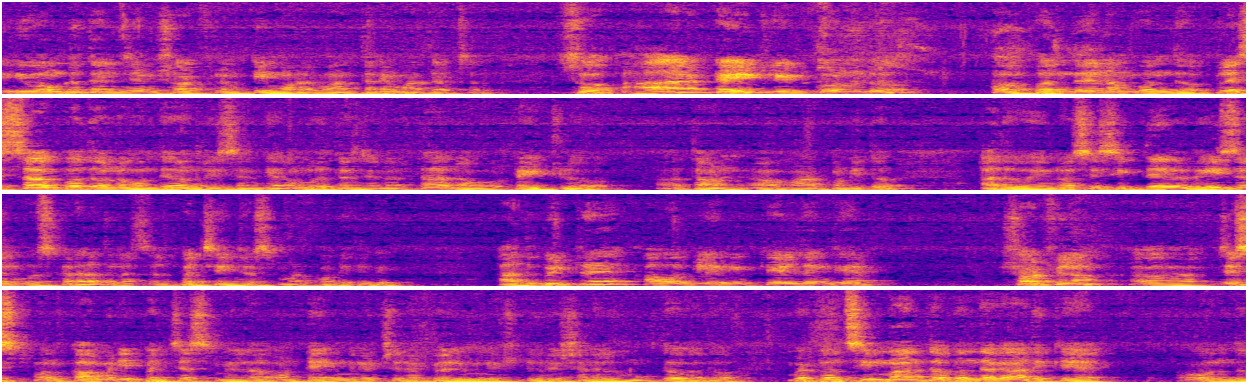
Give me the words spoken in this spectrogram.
ನೀವು ಅಮೃತಾಂಜನ್ ಶಾರ್ಟ್ ಫಿಲ್ಮ್ ಟೀಮ್ ಅವರಲ್ವಾ ಅಂತಾನೆ ಮಾತಾಡ್ಸೋದು. ಸೊ ಆ ಟೈಟ್ಲ್ ಇಟ್ಕೊಂಡು ಬಂದ್ರೆ ನಮ್ಗೊಂದು ಪ್ಲಸ್ ಆಗ್ಬೋದು ಅನ್ನೋ ಒಂದೇ ಒಂದು ರೀಸನ್ಗೆ ಅಮೃತಾಂಜನ್ ಅಂತ ನಾವು ಟೈಟ್ಲು ತಗೊಂಡ್ ಮಾಡ್ಕೊಂಡಿದ್ದು. ಅದು ಎನ್ ಒ ಸಿ ಸಿಗದೆ ರೀಸನ್ಗೋಸ್ಕರ ಅದನ್ನ ಸ್ವಲ್ಪ ಚೇಂಜಸ್ ಮಾಡ್ಕೊಂಡಿದೀವಿ. ಅದು ಬಿಟ್ರೆ ಅವಾಗ್ಲೇ ನೀವು ಕೇಳ್ದಂಗೆ ಶಾರ್ಟ್ ಫಿಲಮ್ ಜಸ್ಟ್ ಒಂದು ಕಾಮಿಡಿ ಪಂಚಸ್ ಮೇಲೆ ಒಂದು ಟೆನ್ ಮಿನಿಟ್ಸ್ ಇಲ್ಲ ಟ್ವೆಲ್ ಮಿನಿಟ್ಸ್ ಡ್ಯೂರೇಷನ್ ಅಲ್ಲಿ ಮುಗ್ದೋಗೋದು. ಬಟ್ ಒಂದು ಸಿನಿಮಾ ಅಂತ ಬಂದಾಗ ಅದಕ್ಕೆ ಒಂದು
